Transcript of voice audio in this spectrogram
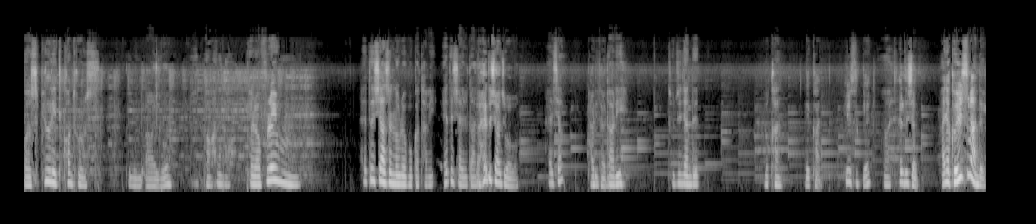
어, 스필릿 컨트롤스 그 뭔데? 아 이거. 막 하는 거. 걔가 프레임 헤드샷을 노려볼까 다리 헤드샷 일단 나 헤드샷 하지 마봐. 헤드샷 다리 다리. 다리 조준이한테 몇 칸? 네 칸. 힐 쓸게. 어. 헤드샷. 아니야 그거 힐 쓰면 안돼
